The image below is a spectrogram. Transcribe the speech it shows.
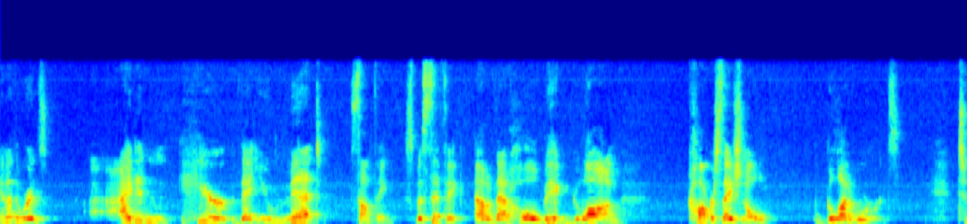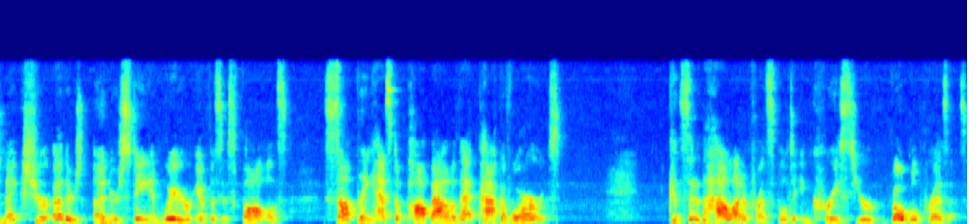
In other words, I didn't hear that you meant something specific out of that whole big, long conversational glut of words. To make sure others understand where emphasis falls, something has to pop out of that pack of words. Consider the highlighter principle to increase your vocal presence.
